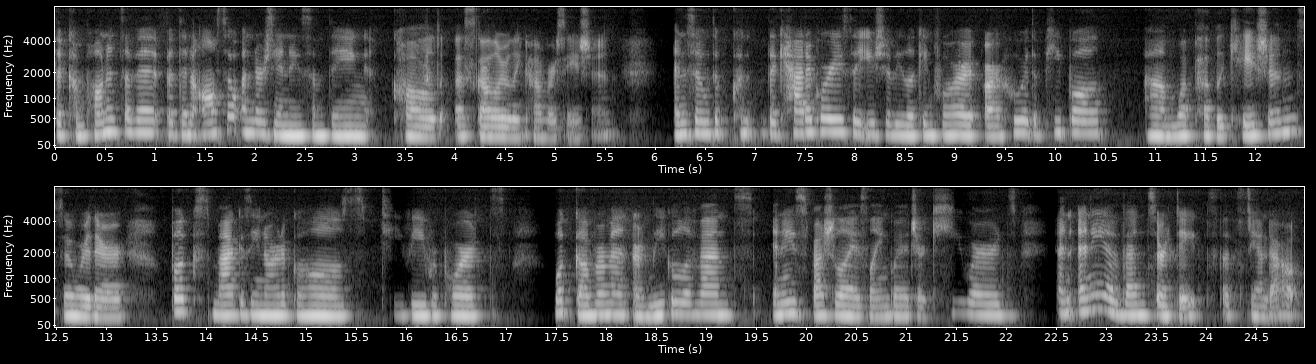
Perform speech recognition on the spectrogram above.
the components of it, but then also understanding something called a scholarly conversation. And so the, the categories that you should be looking for are who are the people, um, what publications, so were there books, magazine articles, TV reports, what government or legal events, any specialized language or keywords, and any events or dates that stand out.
